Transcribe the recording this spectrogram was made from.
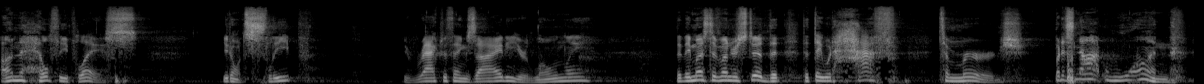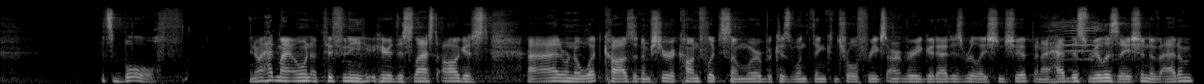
unhealthy place. You don't sleep, you're racked with anxiety, you're lonely. That they must have understood that, that they would have to merge. But it's not one, it's both. You know, I had my own epiphany here this last August. I don't know what caused it. I'm sure a conflict somewhere because one thing control freaks aren't very good at is relationship. And I had this realization of Adam,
